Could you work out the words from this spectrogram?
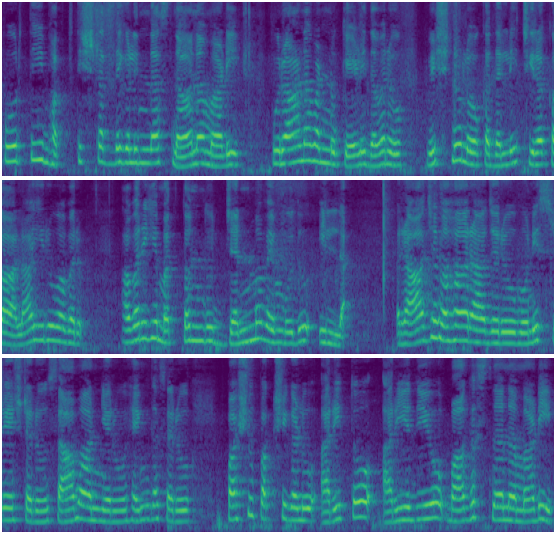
ಪೂರ್ತಿ ಭಕ್ತಿ ಶ್ರದ್ಧೆಗಳಿಂದ ಸ್ನಾನ ಮಾಡಿ ಪುರಾಣವನ್ನು ಕೇಳಿದವರು ವಿಷ್ಣು ಲೋಕದಲ್ಲಿ ಚಿರಕಾಲ ಇರುವವರು. ಅವರಿಗೆ ಮತ್ತೊಂದು ಜನ್ಮವೆಂಬುದು ಇಲ್ಲ. ರಾಜ ಮಹಾರಾಜರು ಮುನಿಶ್ರೇಷ್ಠರು, ಸಾಮಾನ್ಯರು, ಹೆಂಗಸರು ಪಶು ಪಕ್ಷಿಗಳು ಅರಿತೋ ಅರಿಯದೆಯೋ ಮಾಘಸ್ನಾನ ಮಾಡಿ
